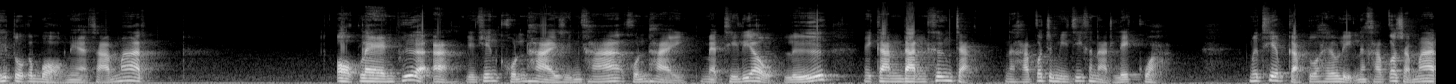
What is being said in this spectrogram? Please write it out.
ที่ตัวกระบอกเนี่ยสามารถออกแรงเพื่ออะอย่างเช่นขนถ่ายสินค้าขนถ่ายแมทเทียลหรือในการดันเครื่องจักรนะครับ ก็จะมีที่ขนาดเล็กกว่า เมื่อเทียบกับตัวไฮดรอลิกนะครับ ก็สามารถ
